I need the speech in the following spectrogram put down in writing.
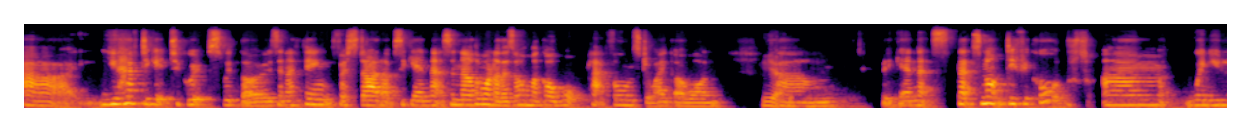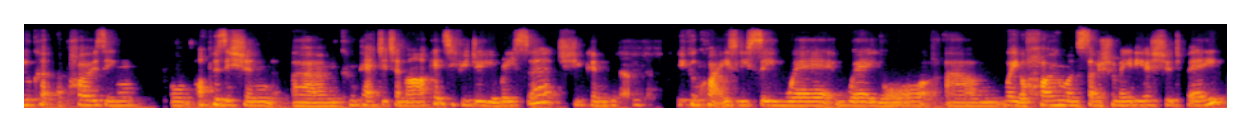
uh, you have to get to grips with those. And I think for startups, again, that's another one of those. Oh my god, what platforms do I go on? Yeah. Um, but again, that's that's not difficult um, when you look at opposing or opposition um, competitor markets. If you do your research, you can yeah. you can quite easily see where where your um, where your home on social media should be.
